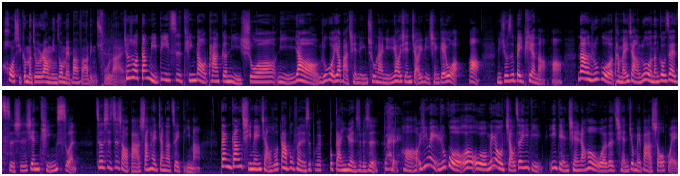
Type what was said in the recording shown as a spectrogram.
后期根本就让民众没办法领出来。就是说，当你第一次听到他跟你说，你要如果要把钱领出来，你要先缴一笔钱给我啊。你就是被骗了哈。那如果坦白讲，如果能够在此时先停损，这是至少把伤害降到最低嘛。但刚齐美讲说，大部分人是不不甘愿，是不是？对，好，因为如果我我没有缴这一笔一点钱，然后我的钱就没办法收回。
